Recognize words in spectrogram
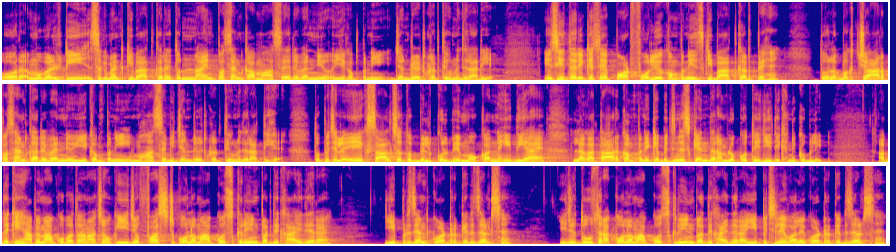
और मोबिलिटी सेगमेंट की बात करें तो 9 परसेंट का वहाँ से रेवेन्यू ये कंपनी जनरेट करती हुई नज़र आ रही है। इसी तरीके से पोर्टफोलियो कंपनीज़ की बात करते हैं तो लगभग चार परसेंट का रेवेन्यू ये कंपनी वहाँ से भी जनरेट करती हुई नज़र आती है। तो पिछले एक साल से तो बिल्कुल भी मौका नहीं दिया है, लगातार कंपनी के बिज़नेस के अंदर हम लोग को तेज़ी दिखने को मिली। अब देखिए, यहाँ पर मैं आपको बताना चाहूँ कि ये जो फ़र्स्ट कॉलम आपको स्क्रीन पर दिखाई दे रहा है, ये प्रेजेंट क्वार्टर के रिजल्ट्स हैं। ये जो दूसरा कॉलम आपको स्क्रीन पर दिखाई दे रहा है, ये पिछले वाले क्वार्टर के रिजल्ट्स हैं।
